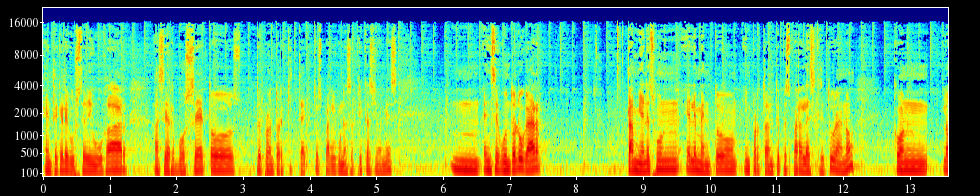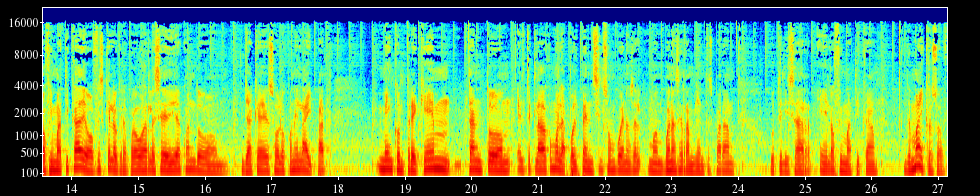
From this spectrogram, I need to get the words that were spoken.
gente que le guste dibujar, hacer bocetos, de pronto arquitectos para algunas aplicaciones. Mm, en segundo lugar, también es un elemento importante pues para la escritura, ¿no? Con la ofimática de Office que logré probarle ese día cuando ya quedé solo con el iPad, me encontré que mm, tanto el teclado como el Apple Pencil son buenos, buenas herramientas para utilizar eh, la ofimática de Microsoft.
